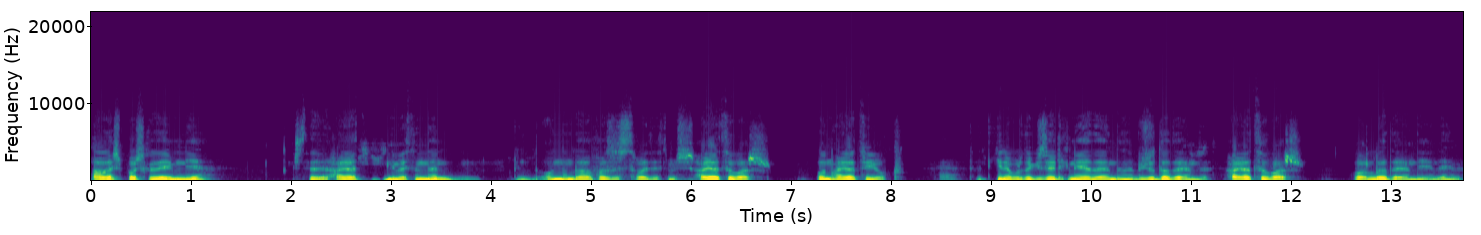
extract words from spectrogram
ağaç başka değil mi? Niye? İşte hayat nimetinden ondan daha fazla istifade etmiş. Hayatı var. Onun hayatı yok. Evet. Yine burada güzellik neye dayandı? Vücuda dayandı. Hayatı var. Varlığa dayandı yani değil mi?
